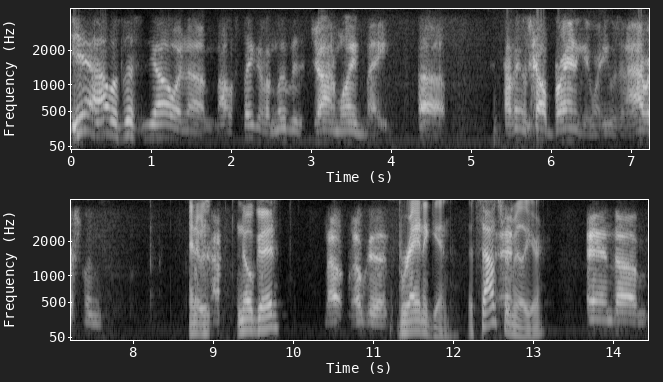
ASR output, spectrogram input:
Yeah, I was listening to y'all, and um, I was thinking of a movie that John Wayne made. Uh, I think it was called Brannigan, where he was an Irishman. And it was no good. No, no good. Brannigan. It sounds familiar. And um,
